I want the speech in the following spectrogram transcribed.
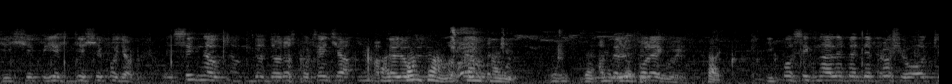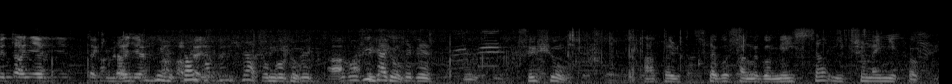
gdzieś się, gdzieś, gdzieś się podział, sygnał do, do rozpoczęcia apelu, panie. apelu poległych. Tak. I po sygnale będę prosił o odczytanie w takim razie apelu. Krzysiu, apel z tego samego miejsca i trzymaj mikrofon.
